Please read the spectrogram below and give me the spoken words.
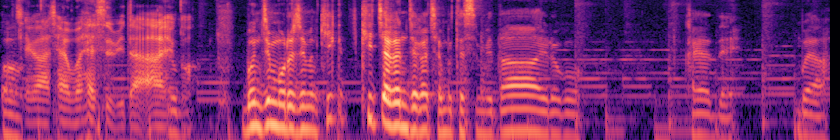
어. 제가 잘못했습니다. 아이고 뭔진 모르지만 키, 키 작은 제가 잘못했습니다. 이러고 가야 돼. 뭐야.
